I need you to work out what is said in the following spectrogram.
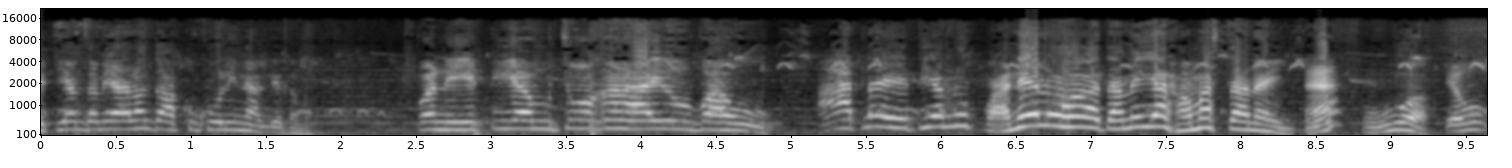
એટીએમ તમે આલો તો આખું ખોલી ના લે તમે. પણ એટીએમ ચોકણ આવ્યું બાહુ. આટલા એટીએમનું ભણેલું હોય તમે યાર સમજતા નહીં. હે. એવું?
